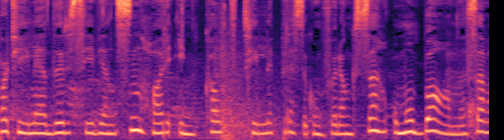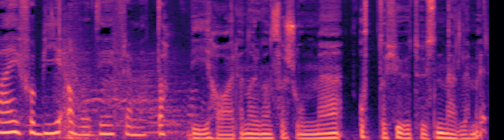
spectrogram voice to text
Partileder Siv Jensen har innkalt til pressekonferanse om å bane seg vei forbi alle de fremmøtte. Vi har en organisasjon med 28 000 medlemmer.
